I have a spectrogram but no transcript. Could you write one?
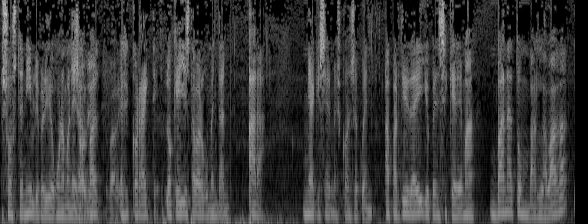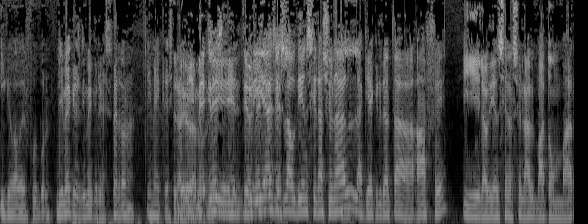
sostenible, per dir d'alguna manera. Sòlid, val? vale. És correcte, el que ell estava argumentant. Ara, n'hi ha que ser més conseqüent. A partir d'ahí jo pense que demà van a tombar la vaga i que va haver futbol. Dimecres, dimecres. Perdona, dimecres. clar. Dimecres. Dimecres, Sí, en teoria, dimecres és l'Audiència Nacional la que ha cridat a AFE i l'Audiència Nacional va tombar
